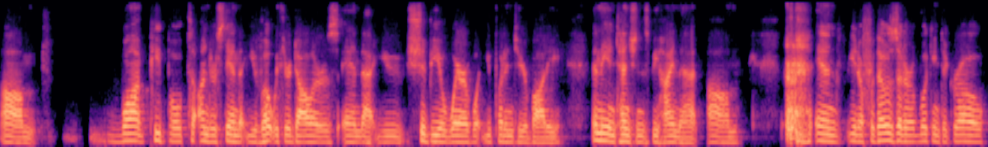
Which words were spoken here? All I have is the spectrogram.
um, want people to understand that you vote with your dollars and that you should be aware of what you put into your body and the intentions behind that. Um, and you know, for those that are looking to grow,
